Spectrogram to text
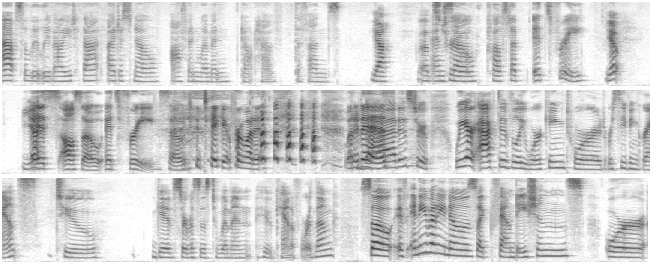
absolutely value to that. I just know often women don't have the funds. Yeah. That's and true. so 12 step it's free. yep. Yes. It's also it's free. So take it for what it what it is. That is true. We are actively working toward receiving grants to give services to women who can't afford them. So, if anybody knows like foundations or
